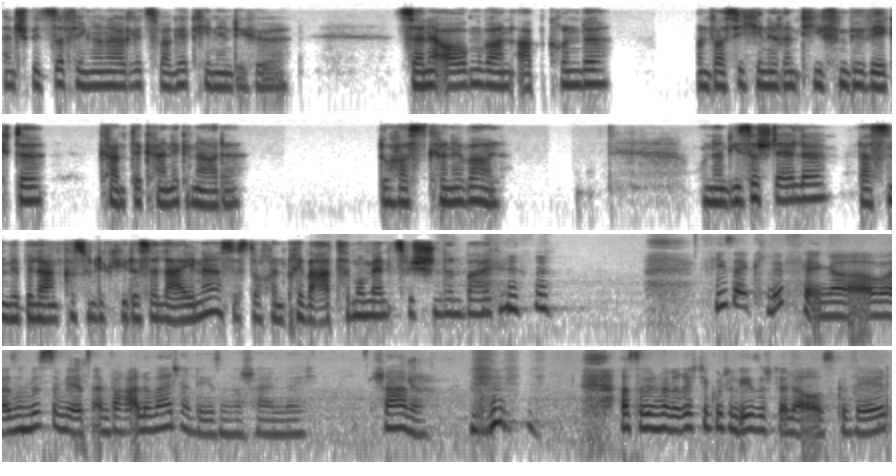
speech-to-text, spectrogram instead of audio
Ein spitzer Fingernagel zwang ihr Kinn in die Höhe. Seine Augen waren Abgründe, und was sich in ihren Tiefen bewegte, kannte keine Gnade. Du hast keine Wahl. Und an dieser Stelle lassen wir Belankas und Lykidas alleine. Es ist doch ein privater Moment zwischen den beiden. Fieser Cliffhanger, aber also müssen wir jetzt einfach alle weiterlesen wahrscheinlich. Schade. Hast du auf jeden Fall eine richtig gute Lesestelle ausgewählt.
